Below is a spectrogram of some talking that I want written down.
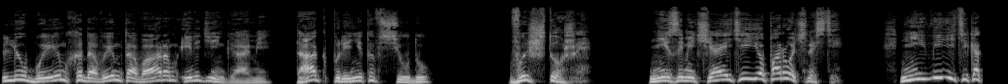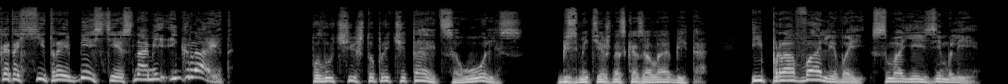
любым ходовым товаром или деньгами. Так принято всюду. Вы что же, не замечаете ее порочности? Не видите, как эта хитрая бестия с нами играет? Получи, что причитается, Уоллес, — безмятежно сказала Абита, — и проваливай с моей земли.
